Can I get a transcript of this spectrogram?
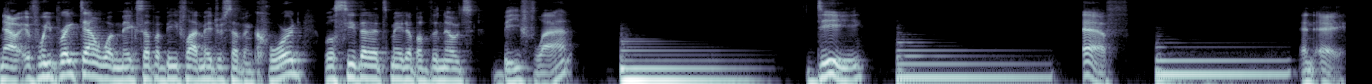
Now, if we break down what makes up a B flat major 7 chord, we'll see that it's made up of the notes B flat, D, F, and A.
